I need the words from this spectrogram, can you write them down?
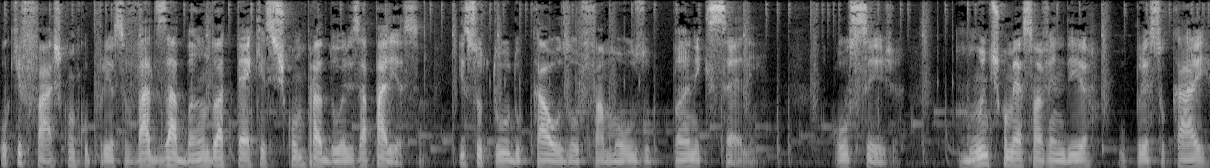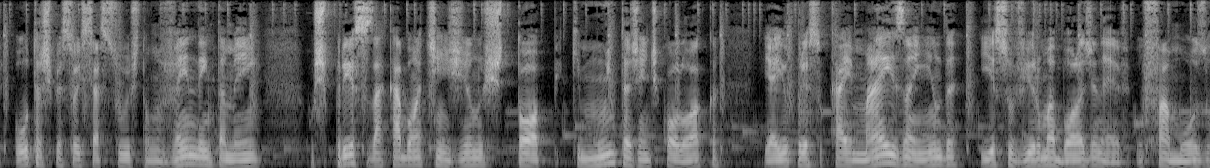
o que faz com que o preço vá desabando até que esses compradores apareçam. Isso tudo causa o famoso panic selling, ou seja, muitos começam a vender, o preço cai, outras pessoas se assustam, vendem também, os preços acabam atingindo o stop que muita gente coloca e aí o preço cai mais ainda e isso vira uma bola de neve, o famoso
